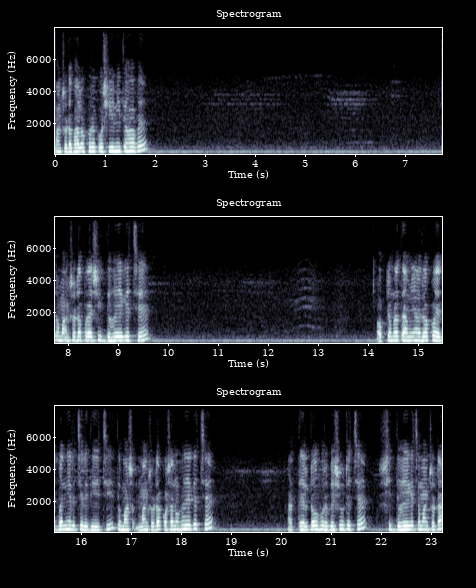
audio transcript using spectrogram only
মাংসটা ভালো করে কষিয়ে নিতে হবে। তো মাংসটা প্রায় সিদ্ধ হয়ে গেছে। অফ ক্যামেরাতে আমি আরও কয়েকবার নেড়ে ছেড়ে দিয়েছি। তো মাংসটা কষানো হয়ে গেছে। আর তেলটাও পুরো বেশি উঠেছে। সিদ্ধ হয়ে গেছে মাংসটা।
